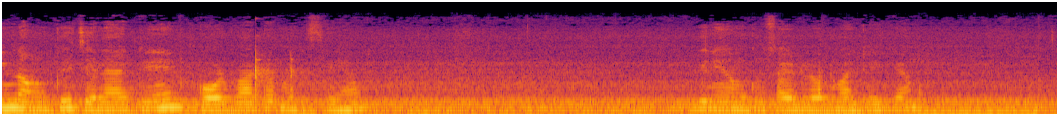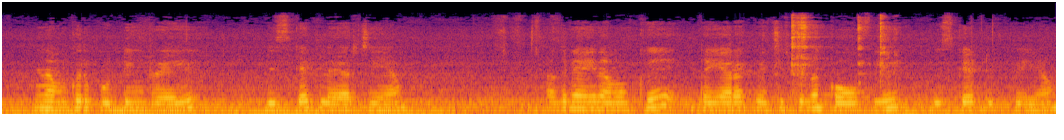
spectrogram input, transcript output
ഇനി നമുക്ക് ജലാറ്റിൻ കോൾഡ് വാട്ടർ മിക്സ് ചെയ്യാം. ഇതിനെ നമുക്ക് സൈഡിലോട്ട് മാറ്റി വയ്ക്കാം ഇനി നമുക്കൊരു പുഡിംഗ് ട്രേയിൽ ബിസ്ക്കറ്റ് ലെയർ ചെയ്യാം. അതിനായി നമുക്ക് തയ്യാറാക്കി വെച്ചിരിക്കുന്ന കോഫിയിൽ ബിസ്ക്കറ്റ് ഡിപ്പ് ചെയ്യാം.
